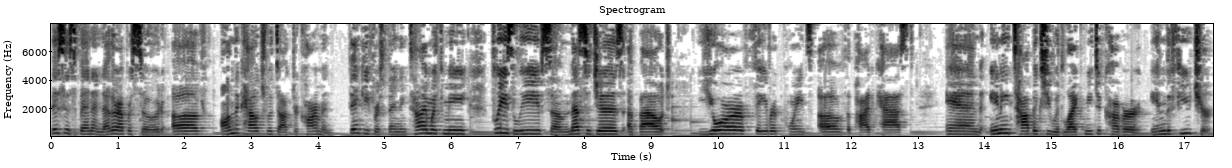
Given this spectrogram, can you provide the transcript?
This has been another episode of On the Couch with Dr. Carmen. Thank you for spending time with me. Please leave some messages about your favorite points of the podcast and any topics you would like me to cover in the future.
